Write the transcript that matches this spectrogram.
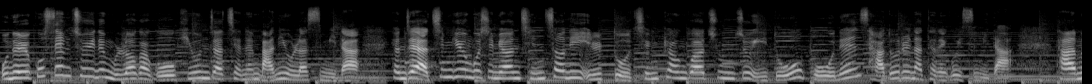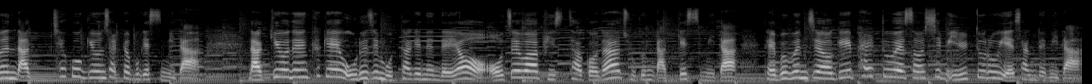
오늘 꽃샘 추위는 물러가고 기온 자체는 많이 올랐습니다. 현재 아침 기온 보시면 진천이 1도, 증평과 충주 2도, 보은은 4도를 나타내고 있습니다. 다음은 낮 최고 기온 살펴보겠습니다. 낮 기온은 크게 오르진 못하겠는데요. 어제와 비슷하거나 조금 낮겠습니다. 대부분 지역이 8도에서 11도로 예상됩니다.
